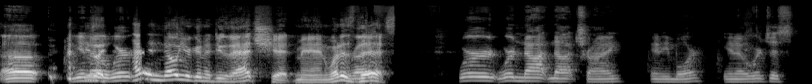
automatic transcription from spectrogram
Uh, you know, like, we're I didn't know you're going to do that shit, man. What is Right. this? we're we're not not trying anymore. You know, we're just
